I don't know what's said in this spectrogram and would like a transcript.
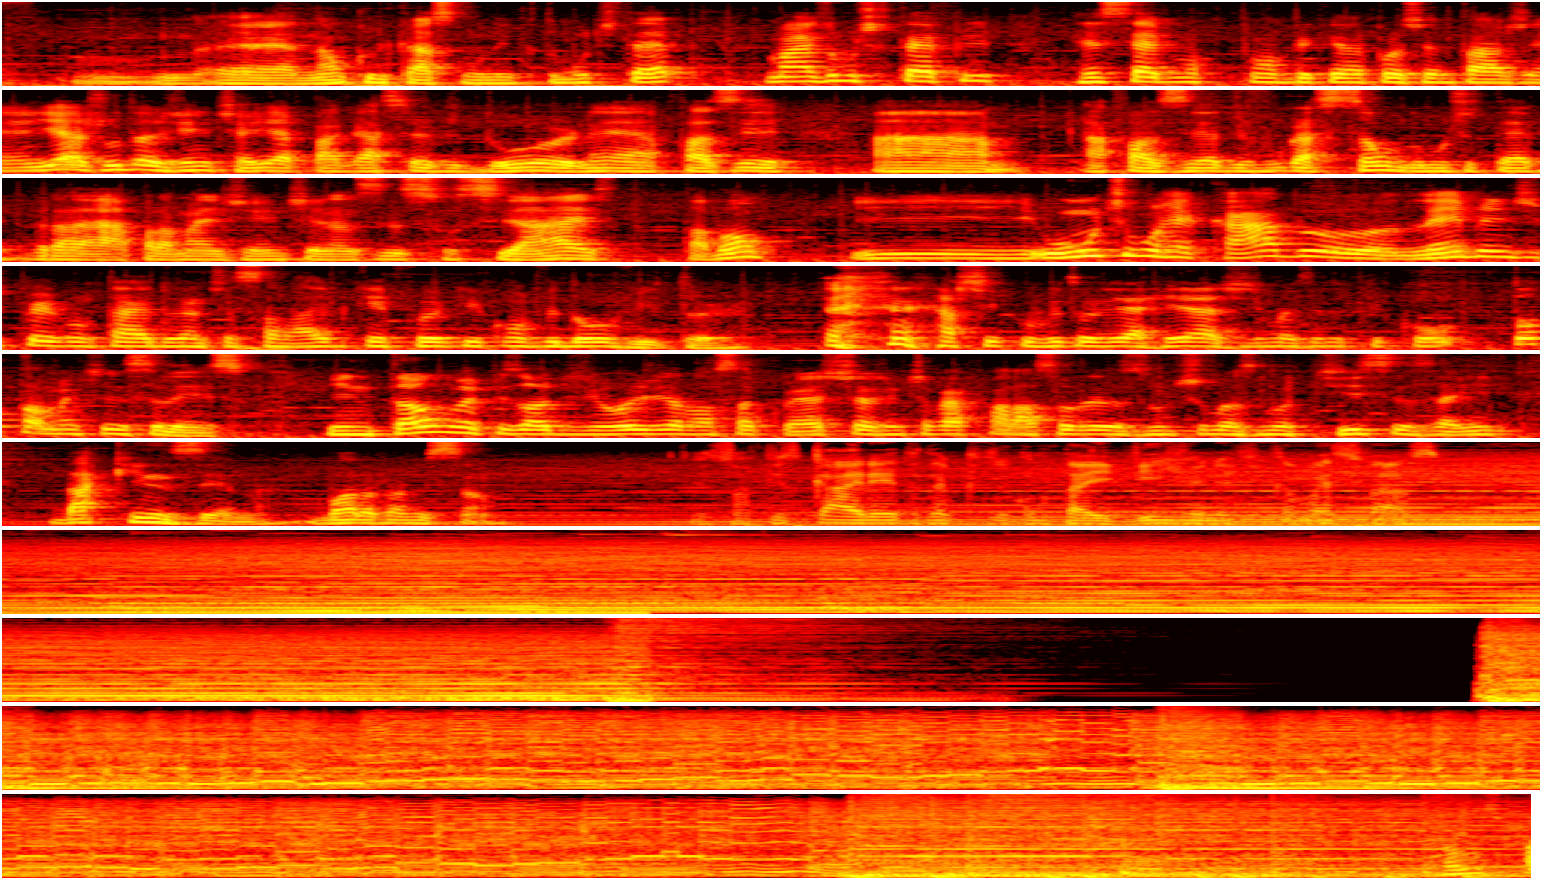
é, não clicasse no link do Multitap. Mas o Multitap recebe uma, uma, pequena porcentagem e ajuda a gente aí a pagar servidor, né? A fazer a, a, fazer a divulgação do Multitap para mais gente nas redes sociais, tá bom? E o último recado, lembrem de perguntar aí durante essa live quem foi que convidou o Vitor. Achei que o Vitor ia reagir, mas ele ficou totalmente em silêncio. Então, no episódio de hoje, a nossa quest, a gente vai falar sobre as últimas notícias aí da quinzena. Bora pra missão. Eu só fiz careta, né? Porque como tá em vídeo, né? Fica mais fácil.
